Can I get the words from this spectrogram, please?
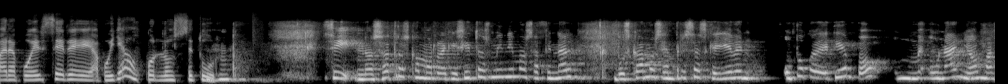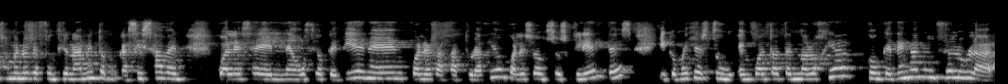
para poder ser eh, apoyados por los CETUR. Sí, nosotros como requisitos mínimos al final buscamos empresas que lleven un poco de tiempo, un, año más o menos de funcionamiento, porque así saben cuál es el negocio que tienen, cuál es la facturación, cuáles son sus clientes. Y como dices tú, en cuanto a tecnología, con que tengan un celular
